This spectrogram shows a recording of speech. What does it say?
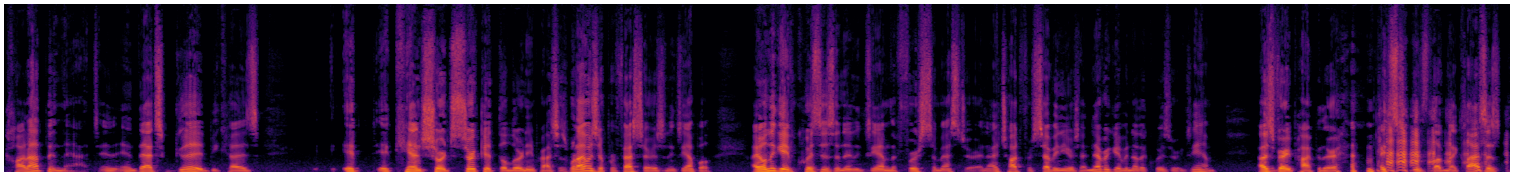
caught up in that. And, and that's good because it it can short circuit the learning process. When i was a professor as an example i only gave quizzes and an exam the first semester and i taught for seven years. I never gave another quiz or exam. I was very popular. my students loved my classes.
